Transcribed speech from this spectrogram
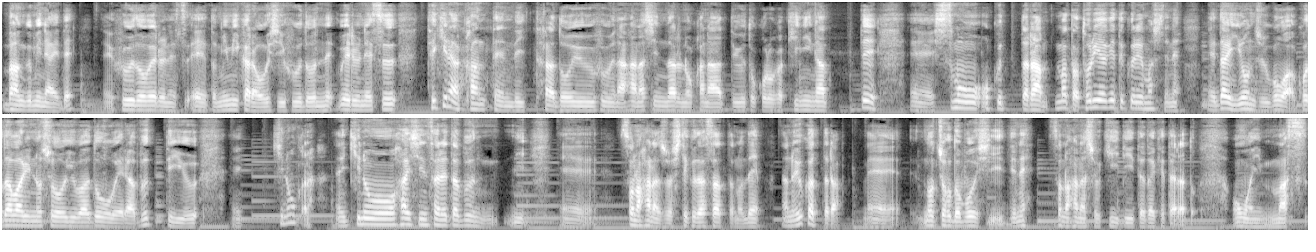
番組内で、フードウェルネス、えっ、ー、と、耳から美味しいフードウェルネス的な観点で言ったらどういう風な話になるのかなっていうところが気になって、えー、質問を送ったら、また取り上げてくれましてね、第45話、こだわりの醤油はどう選ぶっていう、え昨日かな、え昨日配信された分に、えー、その話をしてくださったので、あの、よかったら、えー、後ほど Voicy でね、その話を聞いていただけたらと思います。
